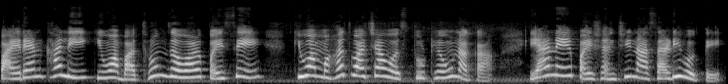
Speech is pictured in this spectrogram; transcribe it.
पायऱ्यांखाली किंवा बाथरूम जवळ पैसे किंवा महत्त्वाच्या वस्तू ठेवू नका. याने पैशांची नासाडी होते.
